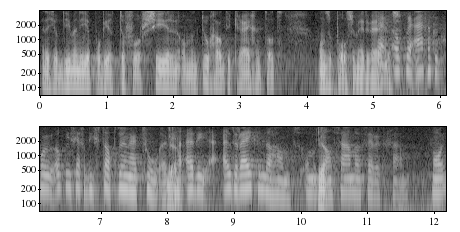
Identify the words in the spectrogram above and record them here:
En dat je op die manier probeert te forceren om een toegang te krijgen tot onze Poolse medewerkers. Ja, ook weer eigenlijk, ik hoor u ook weer zeggen, die stap er naartoe. Ja. Die, die uitreikende hand om ja. dan samen verder te gaan. Mooi.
